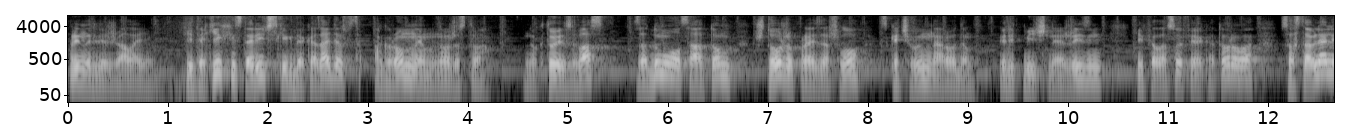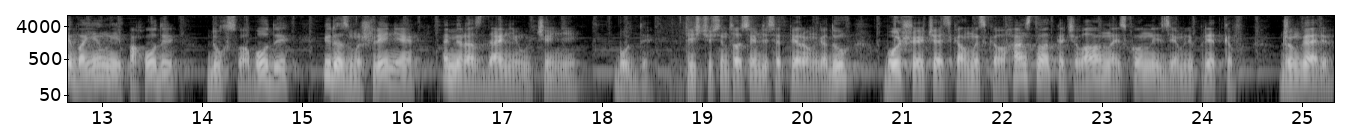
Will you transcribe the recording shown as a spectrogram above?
принадлежало им. И таких исторических доказательств огромное множество. Но кто из вас задумывался о том, что же произошло с кочевым народом, ритмичная жизнь и философия которого составляли военные походы, дух свободы и размышления о мироздании учений Будды. 1771 году большая часть калмыцкого ханства откочевала на исконные земли предков – Джунгарию,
